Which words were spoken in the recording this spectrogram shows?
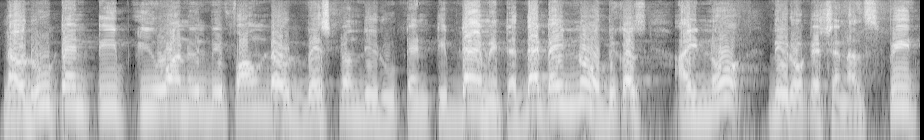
Now, root and tip U1 will be found out based on the root and tip diameter that I know because I know the rotational speed,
